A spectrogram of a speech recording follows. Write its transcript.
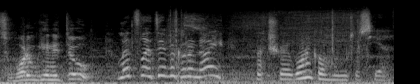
So what are we gonna do? Let's let David go tonight. Not sure I want to go home just yet.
